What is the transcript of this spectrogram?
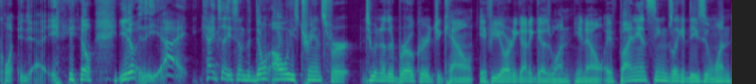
you know, you know, can I tell you something? Don't always transfer to another brokerage account if you already got a good one. You know, if Binance seems like a decent one,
